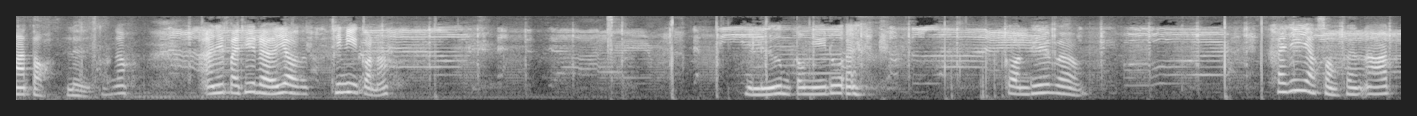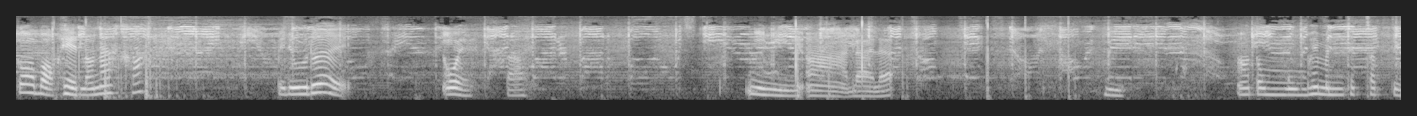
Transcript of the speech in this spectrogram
มาต่อเลยเนาะอันนี้ไปที่รายละเอียดที่นี่ก่อนนะ อย่าลืมตรงนี้ด้วย ก่อนที่แบบ ครที่อยากส่งแฟนอาร์ตก็บอกเพจแล้วนะคะ ไปดูด้วย โอ้ย ตาย นี่นี่อ่า ได้แล้วนี่เอาตรงมุมให้มันชัดๆสิ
